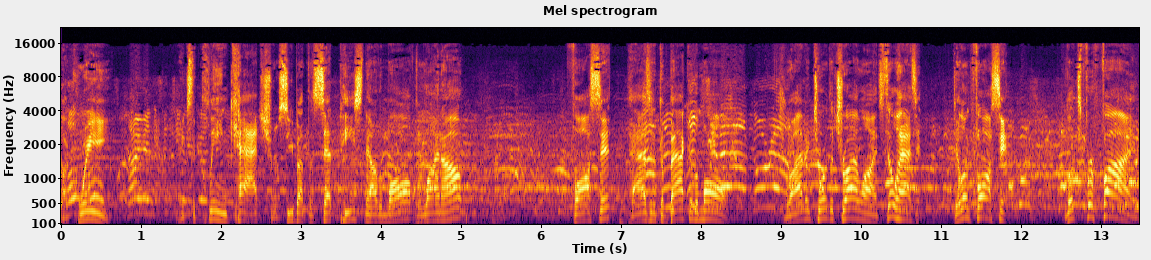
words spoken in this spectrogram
Aqui makes a clean catch. We'll see about the set piece. Now the maul, the line out. Fawcett has it at the back of the maul. Driving toward the try line, still has it. Dylan Fawcett looks for five,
